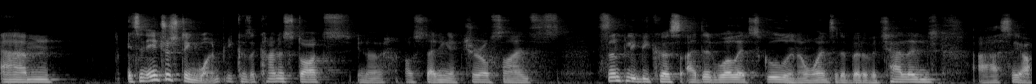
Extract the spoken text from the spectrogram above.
Um, it's an interesting one because it kind of starts, you know, I was studying actuarial science simply because I did well at school and I wanted a bit of a challenge. Uh, so yeah,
